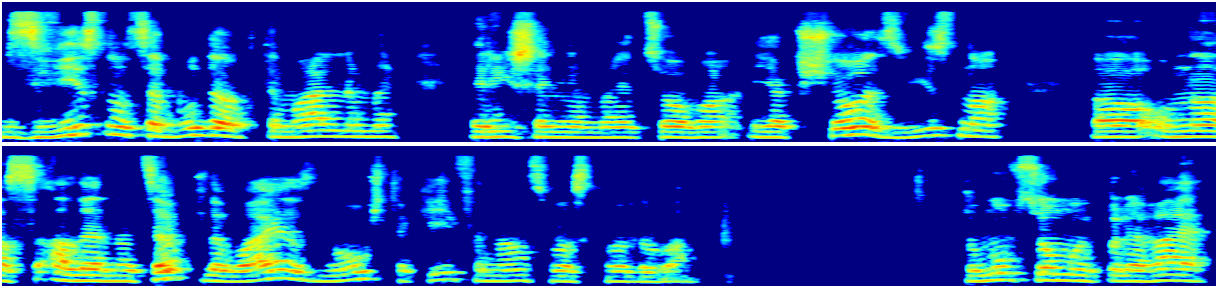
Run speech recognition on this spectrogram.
Звісно, це буде оптимальними рішеннями цього, якщо, звісно, е, у нас, але на це впливає знову ж таки фінансова складова. Тому в цьому і полягає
